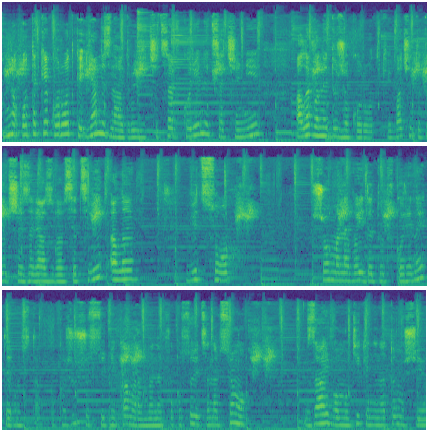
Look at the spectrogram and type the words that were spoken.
Ну, отаке коротке, я не знаю, друзі, чи це вкоріниться, чи ні. Але вони дуже короткі. Бачите, тут ще зав'язувався цвіт, але відсох. Що в мене вийде тут вкорінити? Ось так. Покажу, що сьогодні камера в мене фокусується на всьому зайвому, тільки не на тому, що я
